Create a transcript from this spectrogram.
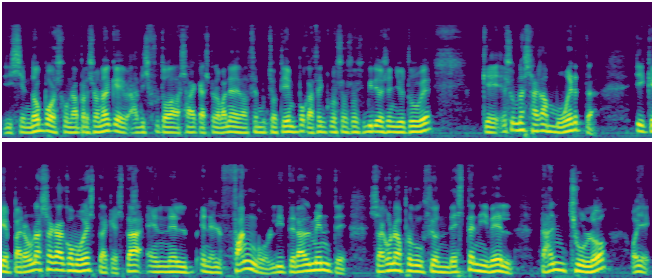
y siendo pues una persona que ha disfrutado de la saga Castlevania desde hace mucho tiempo, que hace incluso esos vídeos en YouTube, que es una saga muerta, y que para una saga como esta, que está en el, en el fango, literalmente, se haga una producción de este nivel tan chulo, oye,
